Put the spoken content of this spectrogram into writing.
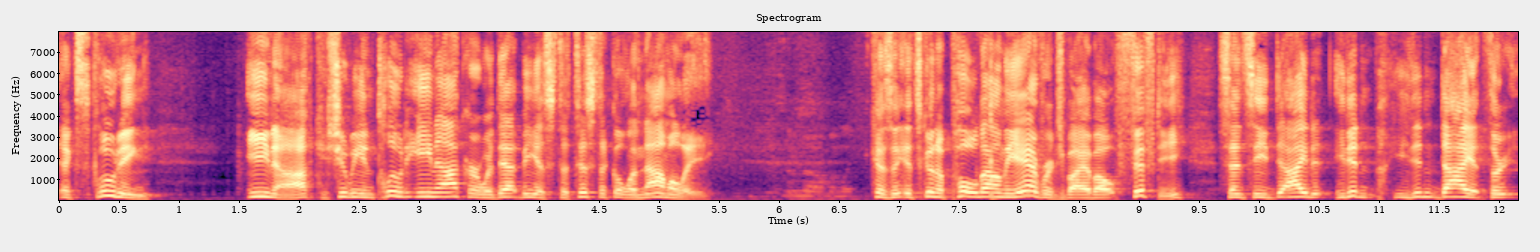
excluding Enoch, should we include Enoch or would that be a statistical anomaly? Because it's going to pull down the average by about 50 since he died, he didn't, he didn't die at 30,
